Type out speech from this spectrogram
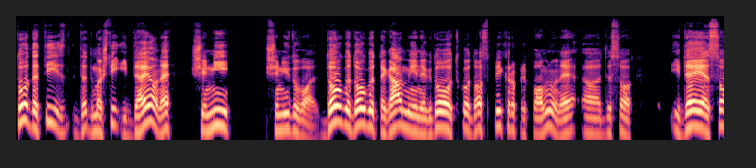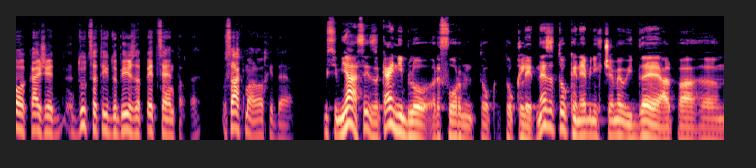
To, da, ti, da imaš ti idejo, ne, še, ni, še ni dovolj. Dolgo, dolgo tega mi je nekdo tako dosti pikro pripomnil, ne, uh, da so ideje, so, kaj že, ducati dobiš za 5 centov. Ne? Vsak ima lahko idejo. Mislim, ja, sej, zakaj ni bilo reform to let? Ne zato, ker ne bi nihče imel ideje ali pa um,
